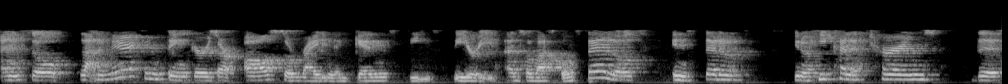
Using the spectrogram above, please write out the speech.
And so Latin American thinkers are also writing against these theories. And so Vasconcelos, instead of, you know, he kind of turns this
